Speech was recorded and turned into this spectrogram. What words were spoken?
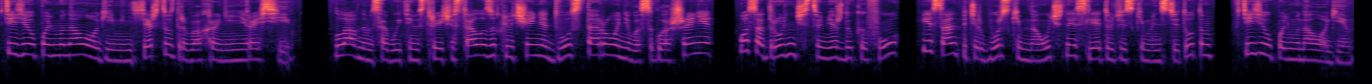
фтизиопульмонологии Министерства здравоохранения России. Главным событием встречи стало заключение двустороннего соглашения о сотрудничестве между КФУ и Санкт-Петербургским научно-исследовательским институтом фтизиопульмонологии.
